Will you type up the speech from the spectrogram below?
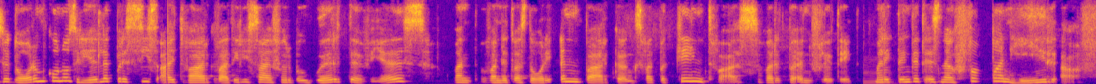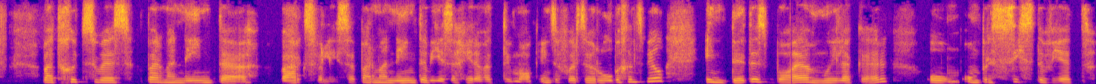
so daarom kon ons redelik presies uitwerk wat hierdie syfer behoort te wees want want dit was daardie inperkings wat bekend was wat dit beïnvloed het. Hmm. Maar ek dink dit is nou van hier af wat goed soos permanente werksverliese, permanente besighede wat toemaak ensovoorts 'n rol begin speel en dit is baie moeiliker om om presies te weet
